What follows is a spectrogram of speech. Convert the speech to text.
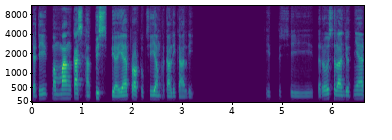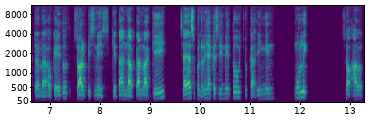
jadi memangkas habis biaya produksi yang berkali-kali. Gitu sih. Terus selanjutnya adalah oke itu soal bisnis. Kita endapkan lagi. Saya sebenarnya ke sini tuh juga ingin ngulik soal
